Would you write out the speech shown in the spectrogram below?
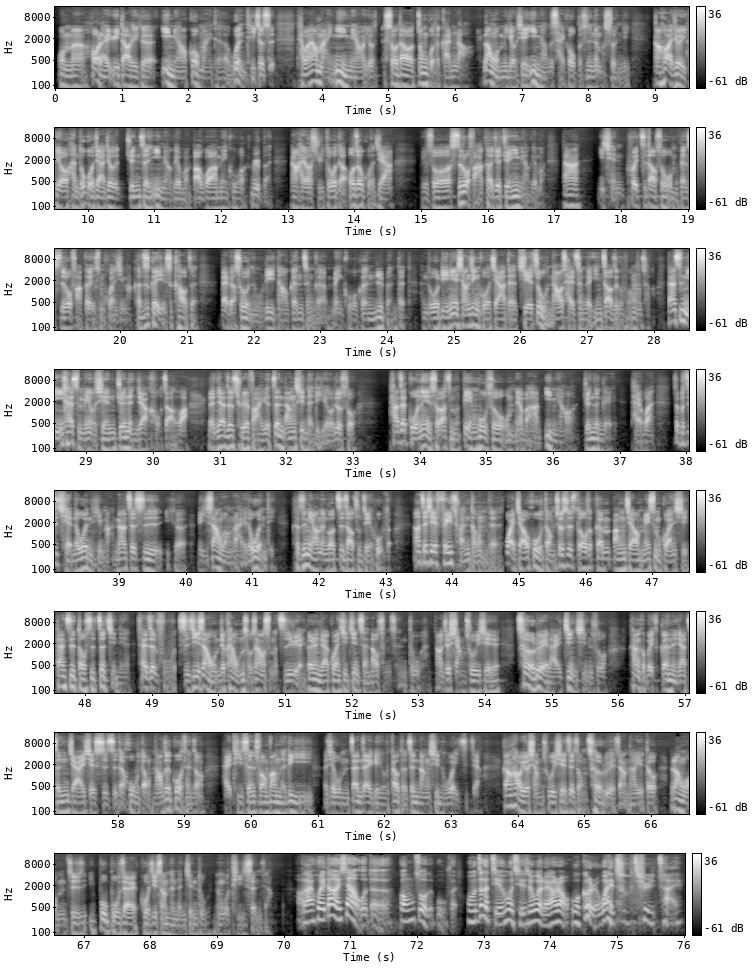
我们后来遇到了一个疫苗购买的问题，就是台湾要买疫苗有受到中国的干扰，让我们有些疫苗的采购不是那么顺利。然后后来就有很多国家就捐赠疫苗给我们，包括美国、日本，然后还有许多的欧洲国家，比如说斯洛伐克就捐疫苗给我们。当然以前会知道说我们跟斯洛伐克有什么关系嘛？可这个也是靠着。代表所有努力，然后跟整个美国、跟日本等很多理念相近国家的协助，然后才整个营造这个风潮。但是你一开始没有先捐人家口罩的话，人家就缺乏一个正当性的理由，就说他在国内的时候要怎么辩护说我们要把疫苗捐赠给台湾？这不是钱的问题嘛？那这是一个礼尚往来的问题。可是你要能够制造出这些互动。那这些非传统的外交互动，就是都跟邦交没什么关系，但是都是这几年蔡政府实际上，我们就看我们手上有什么资源，跟人家关系进展到什么程度，然后就想出一些策略来进行，说看可不可以跟人家增加一些实质的互动，然后这个过程中还提升双方的利益，而且我们站在一个有道德正当性的位置，这样刚好有想出一些这种策略，这样那也都让我们就是一步步在国际上的能见度能够提升，这样。好，来回到一下我的工作的部分。我们这个节目其实是为了要让我个人外出取材，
